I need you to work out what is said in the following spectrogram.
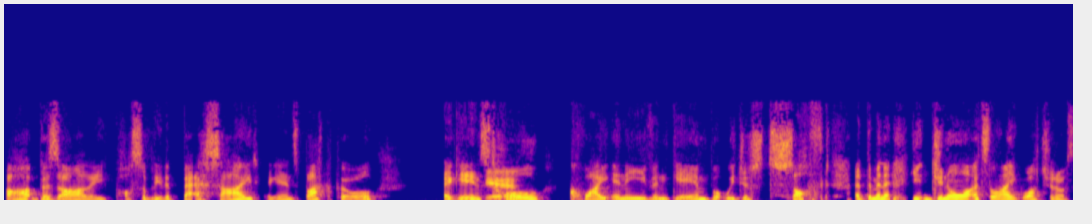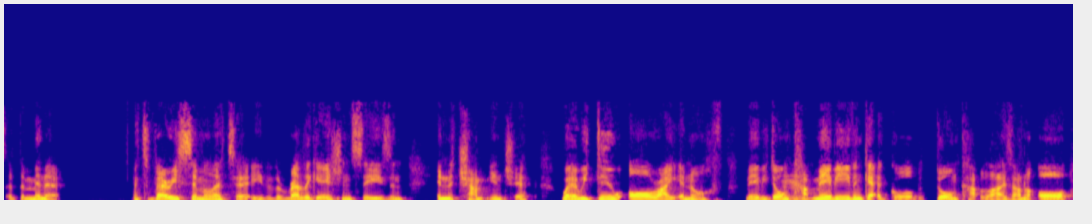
uh, bizarrely possibly the better side against Blackpool, against Yeah. Hull. Quite an even game, but we just soft at the minute. You, do you know what it's like watching us at the minute? It's very similar to either the relegation season in the championship, where we do all right enough, maybe don't hmm. cap, maybe even get a goal, but don't capitalize on it, or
